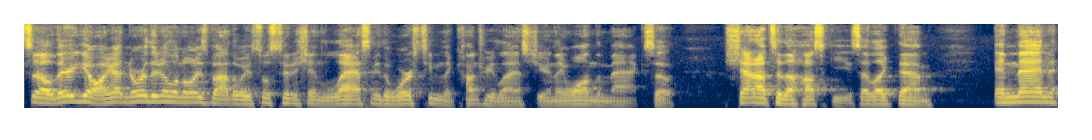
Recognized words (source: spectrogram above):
So there you go. I got Northern Illinois, by the way, supposed to finish in last, me the worst team in the country last year, and they won the MAC. So shout out to the Huskies. I like them. And then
